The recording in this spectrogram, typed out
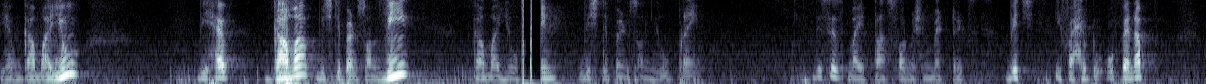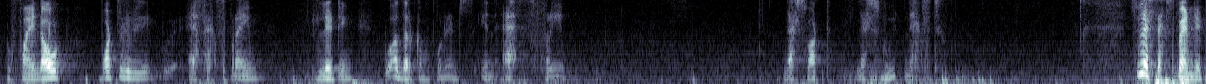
we have gamma u, we have gamma which depends on v, gamma u prime which depends on u prime. This is my transformation matrix, which if I have to open up to find out what will be f x prime relating to other components in S frame. That is what let us do it next. So, let us expand it.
